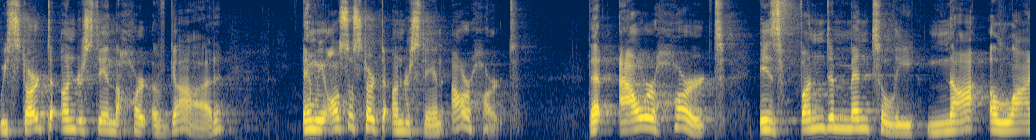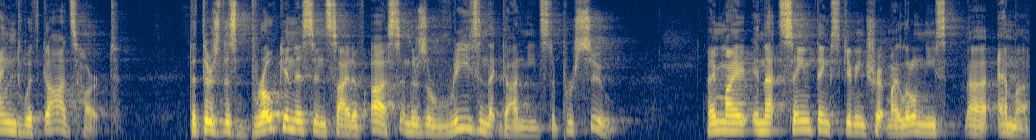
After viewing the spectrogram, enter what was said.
we start to understand the heart of God, and we also start to understand our heart. That our heart is fundamentally not aligned with God's heart. That there's this brokenness inside of us, and there's a reason that God needs to pursue. My, in that same Thanksgiving trip, my little niece, uh, Emma,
